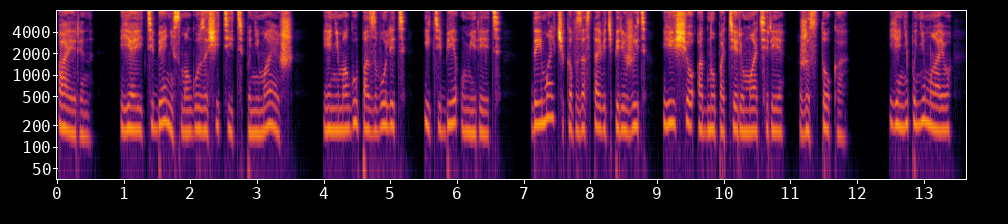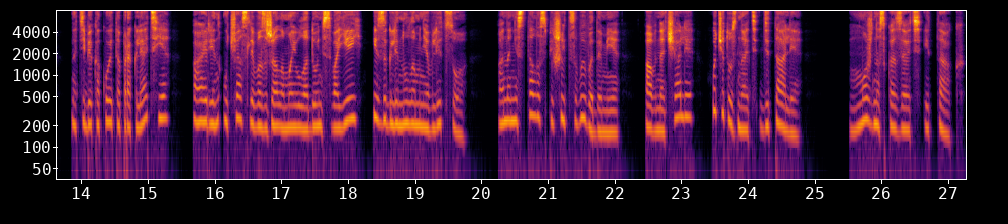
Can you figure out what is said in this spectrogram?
Айрин, я и тебя не смогу защитить, понимаешь? Я не могу позволить и тебе умереть, да и мальчиков заставить пережить еще одну потерю матери жестоко. Я не понимаю, «На тебе какое-то проклятие?» Айрин участливо сжала мою ладонь своей и заглянула мне в лицо. Она не стала спешить с выводами, а вначале хочет узнать детали. Можно сказать и так.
